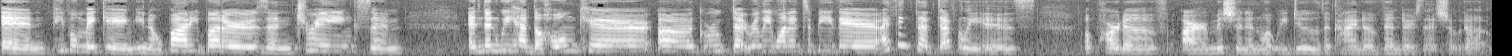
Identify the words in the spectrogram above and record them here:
And people making, you know, body butters and drinks and and then we had the home care uh, group that really wanted to be there. I think that definitely is a part of our mission and what we do. The kind of vendors that showed up.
